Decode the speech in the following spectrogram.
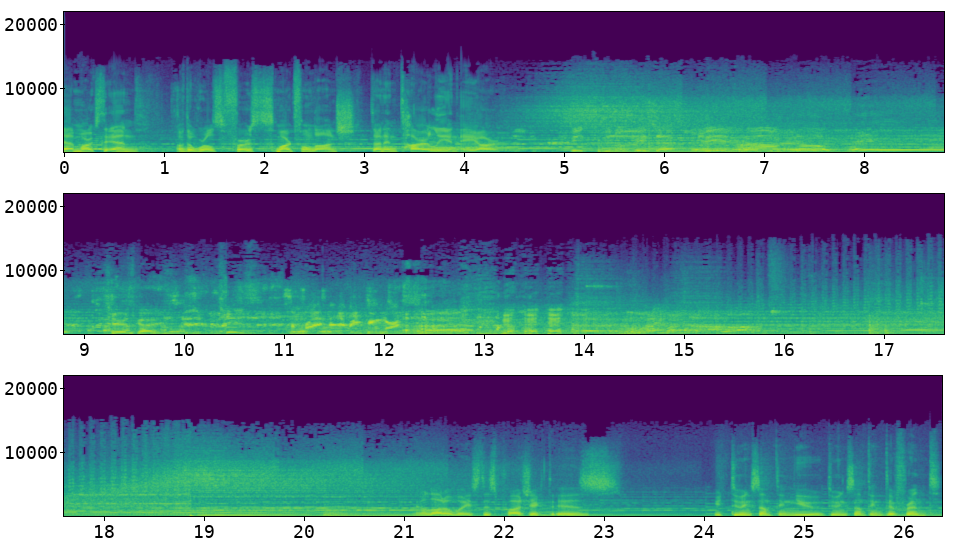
That marks the end of the world's first smartphone launch done entirely in AR. Cheers, guys. Cheers. Surprised that everything works. In a lot of ways, this project is you're doing something new, doing something different.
